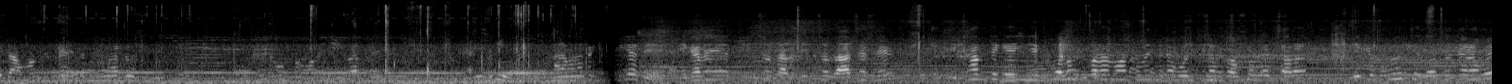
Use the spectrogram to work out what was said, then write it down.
এটা আমাদের না এটা ঠিক আছে এখানে তিনশো সাড়ে তিনশো গাছ আছে। এখান থেকে এই যে কলম করার মাধ্যমে যেটা বলছিলাম দর্শকের চারা দেখে মনে হচ্ছে দর্শকের হবে।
